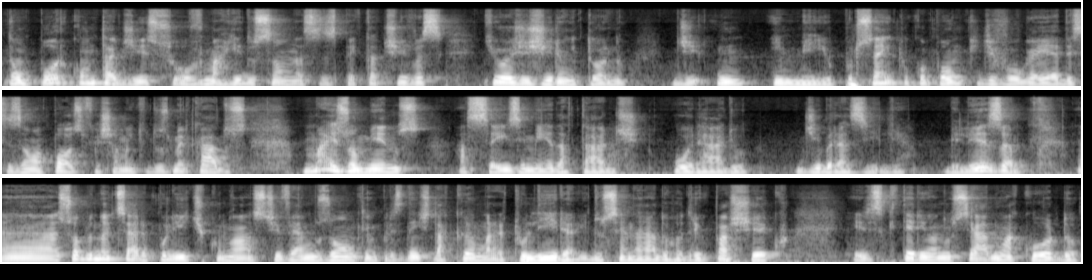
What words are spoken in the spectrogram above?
Então, por conta disso, houve uma redução nessas expectativas que hoje giram em torno de 1,5%. O Copom que divulga aí a decisão após o fechamento dos mercados, mais ou menos às seis e meia da tarde, horário de Brasília. Beleza? Uh, sobre o noticiário político, nós tivemos ontem o presidente da Câmara, Arthur Lira, e do Senado, Rodrigo Pacheco, eles que teriam anunciado um acordo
